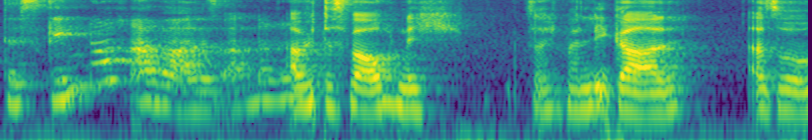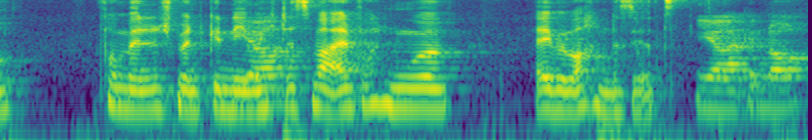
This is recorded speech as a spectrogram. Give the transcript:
Das ging noch, aber alles andere. Aber das war auch nicht, sag ich mal, legal. Also vom Management genehmigt. Ja. Das war einfach nur, ey, wir machen das jetzt. ja, genau.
